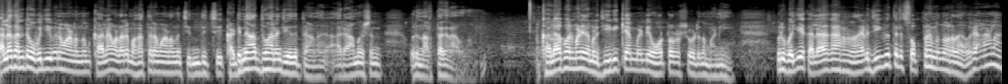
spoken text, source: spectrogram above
കല തന്റെ ഉപജീവനമാണെന്നും കല വളരെ മഹത്തരമാണെന്നും ചിന്തിച്ച് കഠിനാധ്വാനം ചെയ്തിട്ടാണ് ആ രാമകൃഷ്ണൻ ഒരു നർത്തകനാവുന്നത്. കലാഭവൻ മണി നമ്മൾ ജീവിക്കാൻ വേണ്ടി ഓട്ടോറിക്ഷ ഓടുന്ന മണി ഒരു വലിയ കലാകാരനാണ്. അയാളുടെ ജീവിതത്തിലെ സ്വപ്നം എന്ന് പറഞ്ഞാൽ ഒരാൾ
